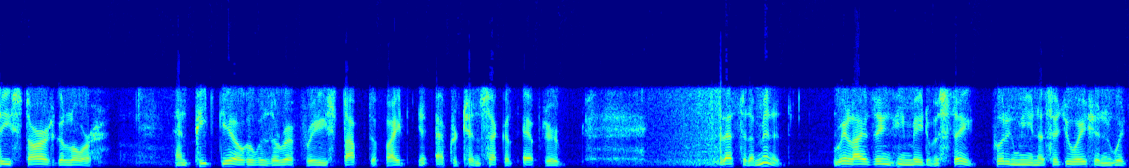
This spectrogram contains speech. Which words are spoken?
see stars galore. And Pete Gill, who was the referee, stopped the fight after ten seconds after less than a minute, realizing he made a mistake, putting me in a situation in which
